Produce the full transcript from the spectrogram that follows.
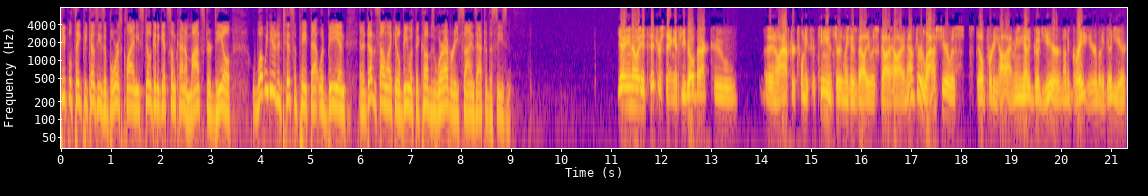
people think because he's a Boras client, he's still going to get some kind of monster deal. What would you anticipate that would be? And, and it doesn't sound like it'll be with the Cubs wherever he signs after the season. Yeah, you know, it's interesting. If you go back to, you know, after 2015, certainly his value was sky high. And after last year was still pretty high. I mean, he had a good year, not a great year, but a good year.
